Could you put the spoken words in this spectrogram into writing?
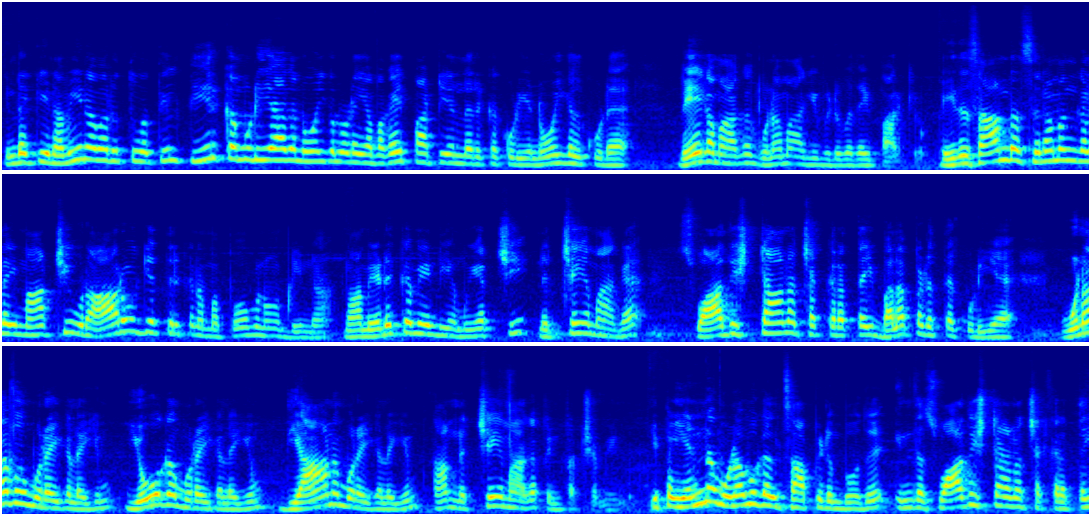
இன்றைக்கு நவீன மருத்துவத்தில் தீர்க்க முடியாத நோய்களுடைய வகைப்பாட்டியலில் இருக்கக்கூடிய நோய்கள் கூட வேகமாக குணமாகி விடுவதை பார்க்கிறோம். இது சார்ந்த சிரமங்களை மாற்றி ஒரு ஆரோக்கியத்திற்கு நம்ம போகணும் அப்படின்னா நாம் எடுக்க வேண்டிய முயற்சி நிச்சயமாக சுவாதிஷ்டான சக்கரத்தை பலப்படுத்தக்கூடிய உணவு முறைகளையும் யோக முறைகளையும் தியான முறைகளையும் நாம் நிச்சயமாக பின்பற்ற வேண்டும். இப்போ என்ன உணவுகள் சாப்பிடும்போது இந்த சுவாதிஷ்டான சக்கரத்தை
